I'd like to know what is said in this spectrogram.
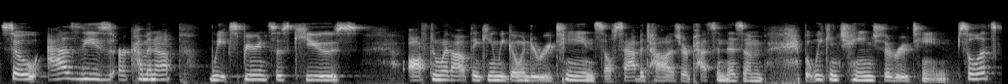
So, as these are coming up, we experience those cues. Often, without thinking, we go into routine, self sabotage, or pessimism, but we can change the routine. So, let's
